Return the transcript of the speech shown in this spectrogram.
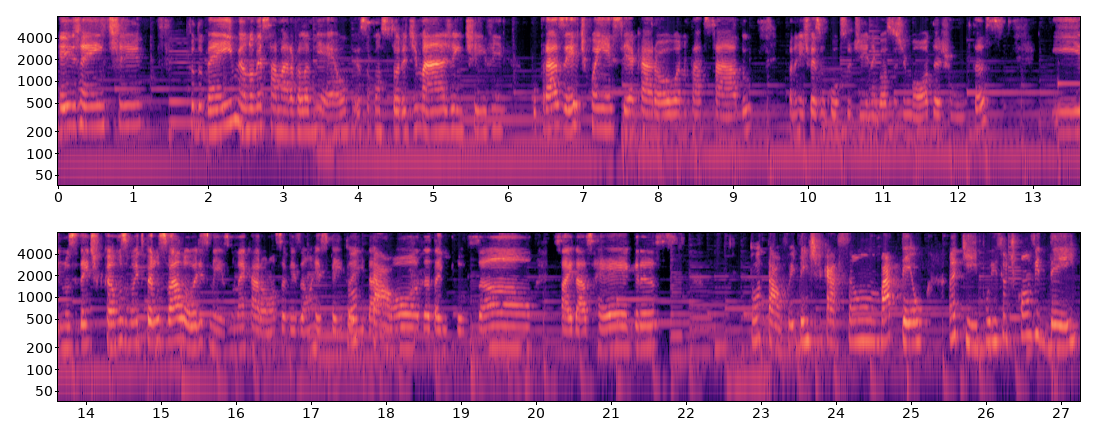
Ei, gente, tudo bem? Meu nome é Samara Valamiel, eu sou consultora de imagem, tive o prazer de conhecer a Carol ano passado, quando a gente fez um curso de negócios de moda juntas. E nos identificamos muito pelos valores mesmo, né, Carol? Nossa visão a respeito aí da moda, da inclusão, sair das regras. Total, foi identificação, bateu aqui. Por isso eu te convidei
